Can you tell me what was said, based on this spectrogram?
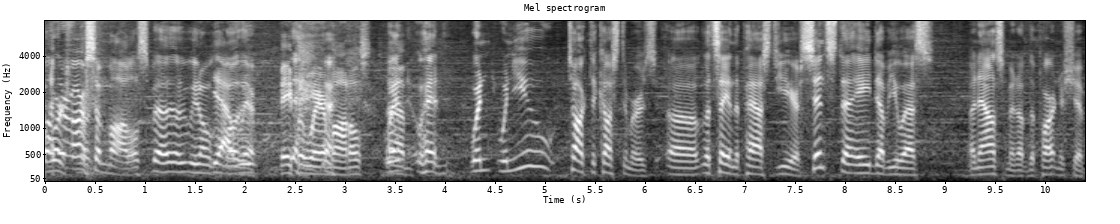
well, works. there are for- some models, but we don't Yeah, go we- there. Vaporware models. When, Um, when, when, when you talk to customers, uh, let's say in the past year, since the AWS announcement of the partnership,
